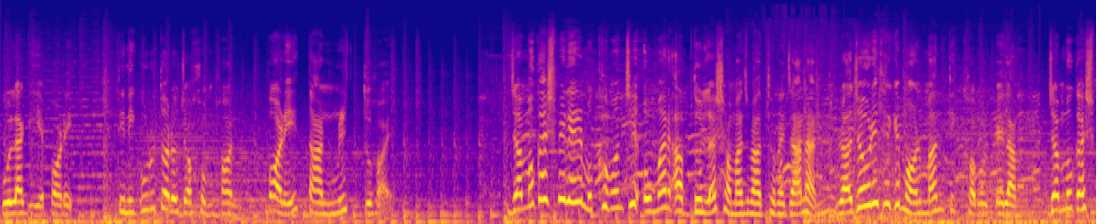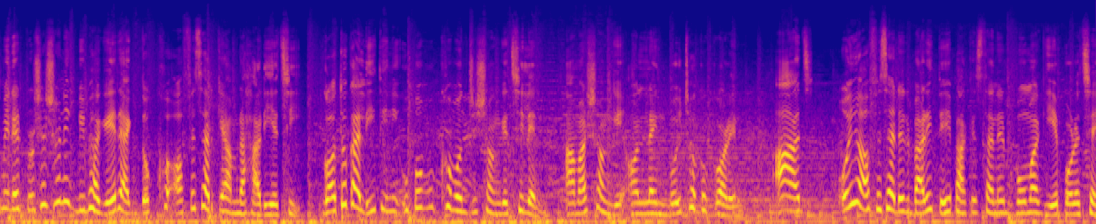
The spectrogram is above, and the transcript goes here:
গোলা গিয়ে পড়ে। তিনি গুরুতর জখম হন। পরে তার মৃত্যু হয়। জম্মু কাশ্মীরের মুখ্যমন্ত্রী ওমর আবদুল্লাহ সমাজ মাধ্যমে জানান, রাজৌরি থেকে মর্মান্তিক খবর পেলাম। জম্মু কাশ্মীরের প্রশাসনিক বিভাগের এক দক্ষ অফিসারকে আমরা হারিয়েছি। গতকালই তিনি উপমুখ্যমন্ত্রীর সঙ্গে ছিলেন, আমার সঙ্গে অনলাইন বৈঠকও করেন। আজ ওই অফিসারের বাড়িতে পাকিস্তানের বোমা গিয়ে পড়েছে।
